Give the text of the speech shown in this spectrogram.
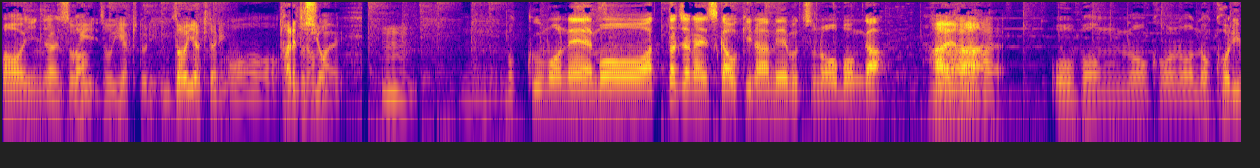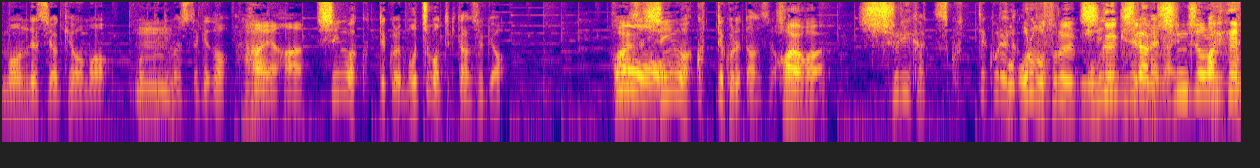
ああいいんじゃないですか？ゾイゾイ焼き鳥。ゾイ焼き鳥。タレと塩。うん。うん。僕もねもうあったじゃないですか沖縄名物のお盆が。はいはお盆のこの残りもんですよ今日も持ってきましたけど、いはい。は芯は食ってくれ餅持ってきたんですよ今日。は芯は食ってくれたんですよ。はいは首里が作ってくれいな俺もそれ目撃しられない。て信じられない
